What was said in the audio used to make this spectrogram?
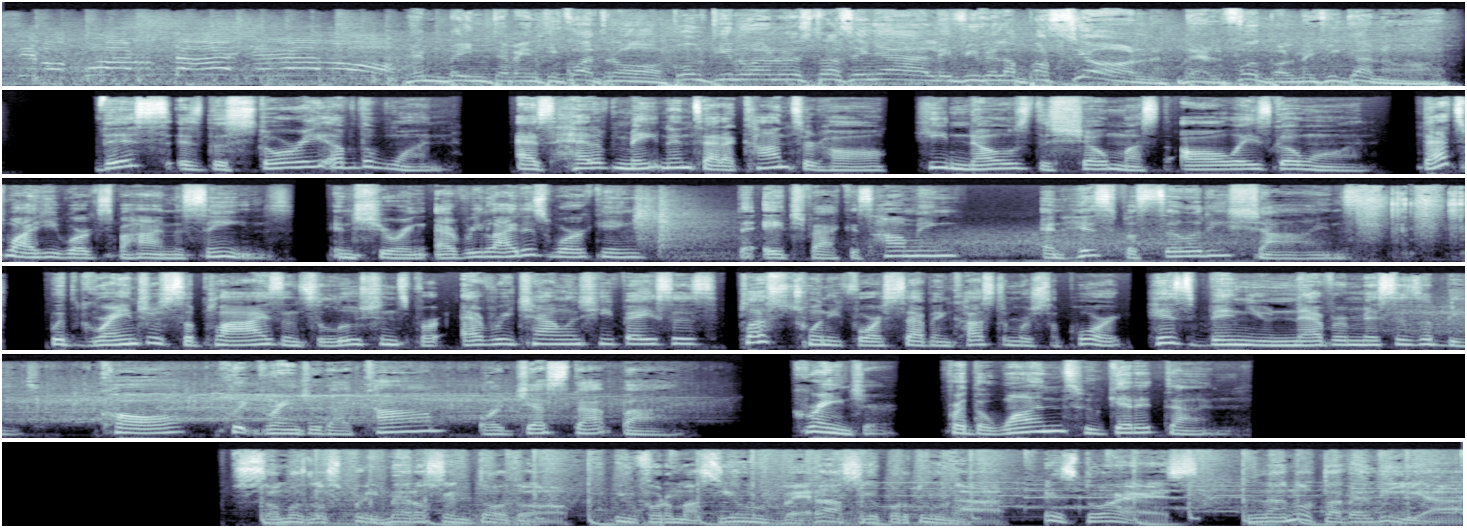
La decimocuarta ha llegado. En 2024 continúa nuestra señal y vive la pasión del fútbol mexicano. This is the story of the one. As head of maintenance at a concert hall, he knows the show must always go on. That's why he works behind the scenes, ensuring every light is working, the HVAC is humming, and his facility shines. With Granger's supplies and solutions for every challenge he faces, plus 24 7 customer support, his venue never misses a beat. Call quickgranger.com or just stop by. Granger, for the ones who get it done. Somos los primeros en todo. Información veraz y oportuna. Esto es La Nota del Día.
